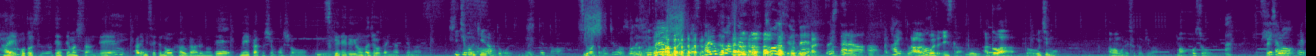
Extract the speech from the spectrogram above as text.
はい、ことをずっとやってましたんで、はい。ある意味そういったノウハウがあるのでメーカーとしても保証をつけれるような状態になってます。一番気になるところですよね。知ってた？知ってました？もちろんそうですよね。あんまりしてますか。ら太陽光発電そうですよね、はい。そしたらあはいどうぞ。あごめんなさい。いいですか、うん。あとはとうちも雨漏りした時はまあ保証弊社の、ね、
